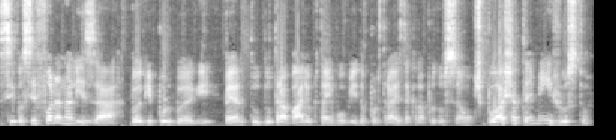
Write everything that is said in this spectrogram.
se você for analisar bug por bug perto do trabalho que está envolvido por trás daquela produção, tipo, eu acho até meio injusto.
